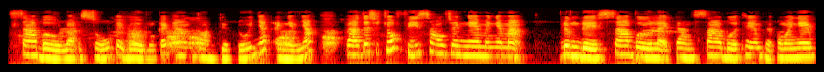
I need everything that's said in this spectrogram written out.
xa bờ loạn số về bờ một cách an toàn tuyệt đối nhất anh em nhé và tôi sẽ chốt phí sau cho anh em anh em ạ. À. đừng để xa bờ lại càng xa bờ thêm, phải không anh em?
